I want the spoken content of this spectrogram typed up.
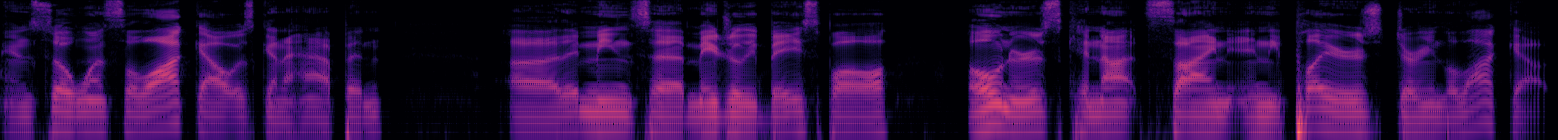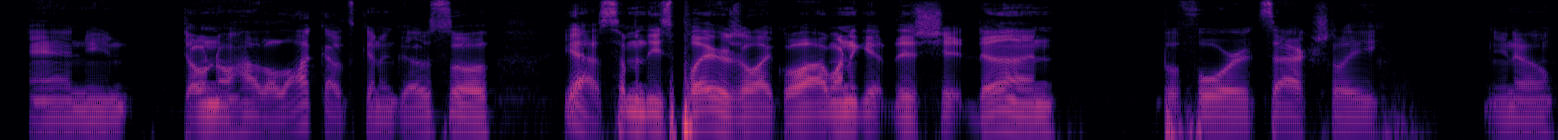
and so once the lockout was going to happen, uh, that means uh, Major League Baseball owners cannot sign any players during the lockout, and you don't know how the lockout's going to go. So yeah, some of these players are like, well, I want to get this shit done before it's actually, you know,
